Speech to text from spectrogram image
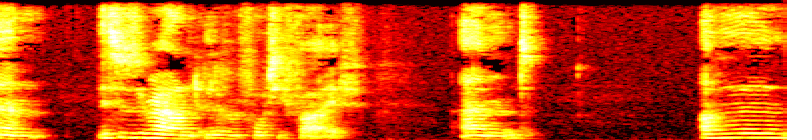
Um, this was around eleven forty-five, and other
